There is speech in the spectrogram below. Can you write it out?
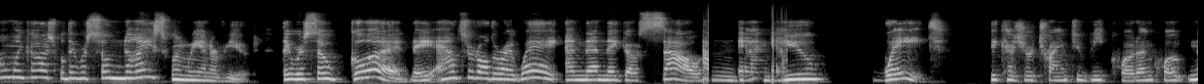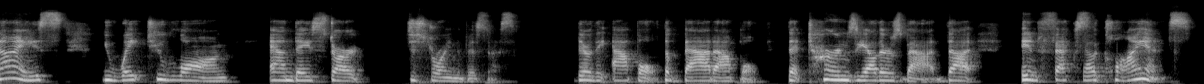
oh my gosh, well, they were so nice when we interviewed. They were so good. They answered all the right way. And then they go south, mm-hmm. and you wait because you're trying to be quote unquote nice. You wait too long and they start destroying the business. They're the apple, the bad apple that turns the others bad, that infects yep. the clients.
